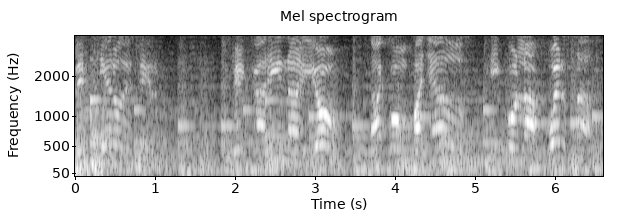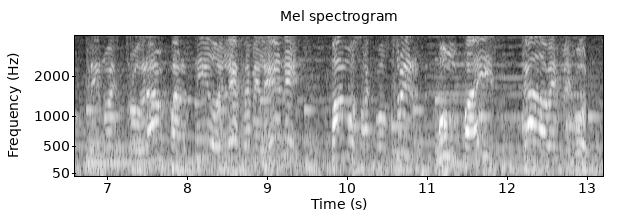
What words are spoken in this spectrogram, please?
Les quiero decir que Karina y yo, acompañados y con la fuerza de nuestro gran partido, el FMLN, vamos a construir un país cada vez mejor.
